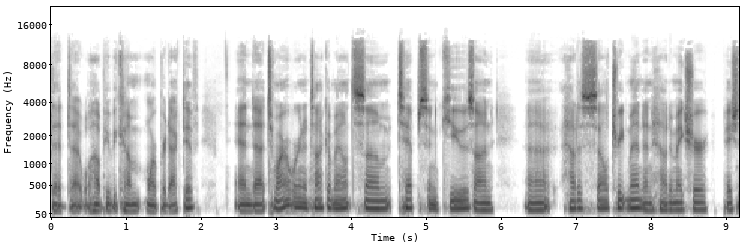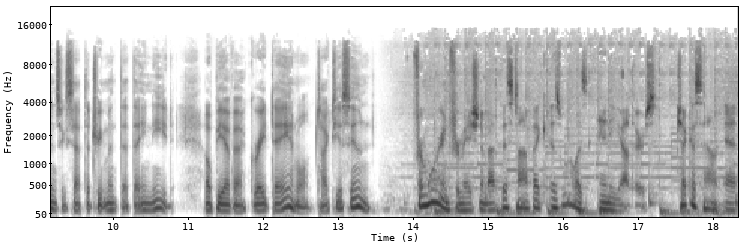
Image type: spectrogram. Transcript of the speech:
that uh, will help you become more productive. And uh, tomorrow we're going to talk about some tips and cues on uh, how to sell treatment and how to make sure patients accept the treatment that they need. Hope you have a great day and we'll talk to you soon. For more information about this topic as well as any others, check us out at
